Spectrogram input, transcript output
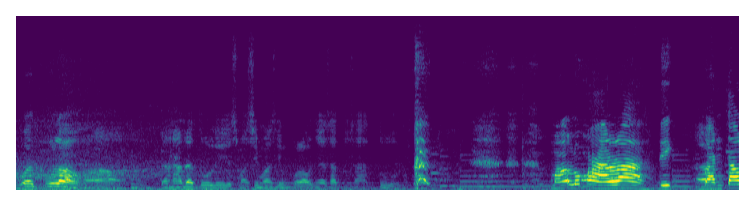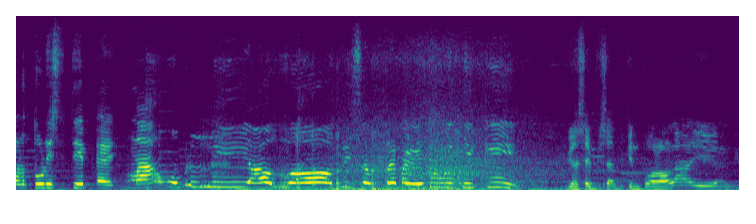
Buat pulau. Nah, dan ada tulis masing-masing pulaunya satu-satu. Mak lu marah, di Ah. bantal lu tulis tip eh mau beli. Ya Allah, beli subscribe pakai duit Diki. biar saya bisa bikin pulau lain.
